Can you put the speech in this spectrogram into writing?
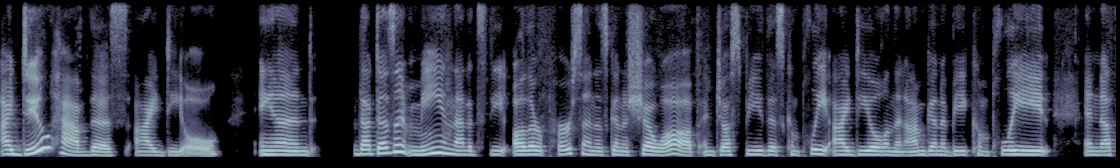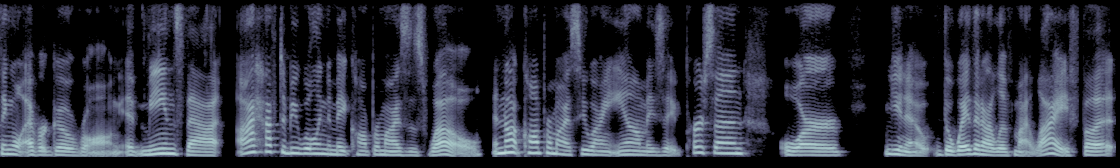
I do have this ideal. And that doesn't mean that it's the other person is going to show up and just be this complete ideal and then I'm going to be complete and nothing will ever go wrong. It means that I have to be willing to make compromise as well and not compromise who I am as a person or you know the way that I live my life, but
